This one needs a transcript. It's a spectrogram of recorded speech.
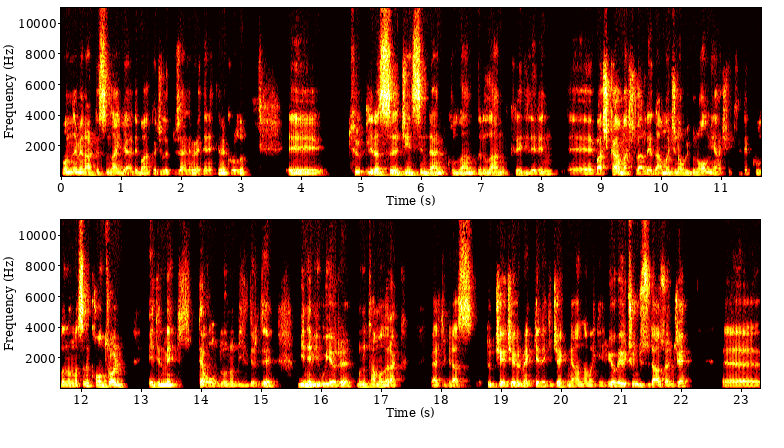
onun hemen arkasından geldi Bankacılık Düzenleme ve Denetleme Kurulu. E, Türk lirası cinsinden kullandırılan kredilerin e, başka amaçlarla ya da amacına uygun olmayan şekilde kullanılmasını kontrol edilmekte olduğunu bildirdi. Bir nevi uyarı. Bunu tam olarak belki biraz Türkçe'ye çevirmek gerekecek. Ne anlama geliyor? Ve üçüncüsü de az önce e,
